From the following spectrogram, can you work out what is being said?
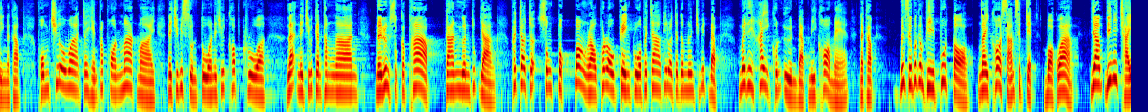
ริง ๆนะครับ ผมเชื่อว่าจะเห็นพระพรมากมาย ในชีวิตส่วนตัวในชีวิตครอบครัว และในชีวิตการทำงาน ในเรื่องสุขภาพ การเงินทุกอย่าง พระเจ้าจะทรงปกป้องเรา เพราะเราเกรงกลัวพระเจ้าที่เราจะดำเนินชีวิตแบบไม่ได้ให้คนอื่นแบบมีข้อแม้นะครับ หนังสือพระคัมภีร์พูดต่อในข้อ 37 บอกว่า อย่าวินิจฉัย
